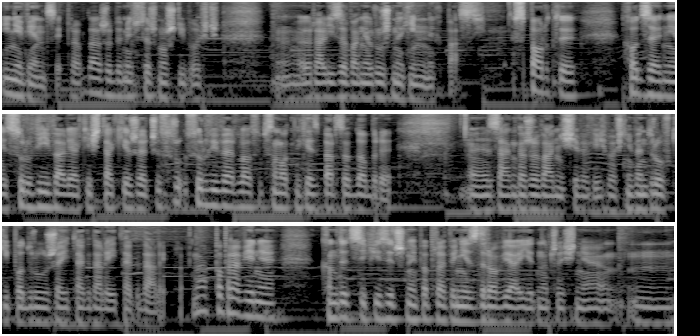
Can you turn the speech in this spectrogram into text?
i nie więcej, prawda, żeby mieć też możliwość yy, realizowania różnych innych pasji. Sporty, chodzenie, survival, jakieś takie rzeczy. Survival dla osób samotnych jest bardzo dobry. E, zaangażowanie się w jakieś właśnie wędrówki, podróże i tak dalej, i tak dalej. Poprawienie kondycji fizycznej, poprawienie zdrowia i jednocześnie mm,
